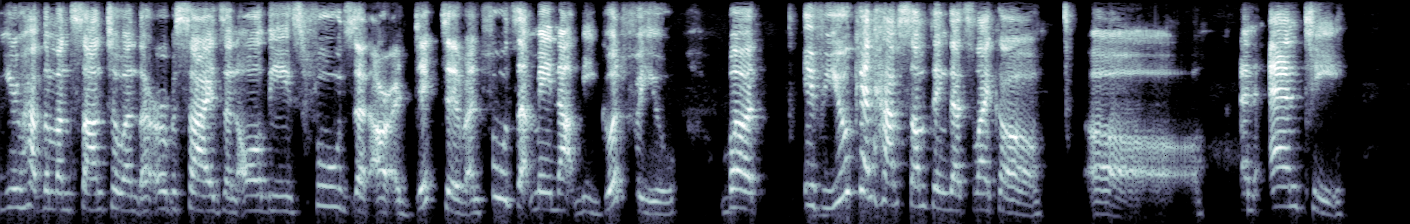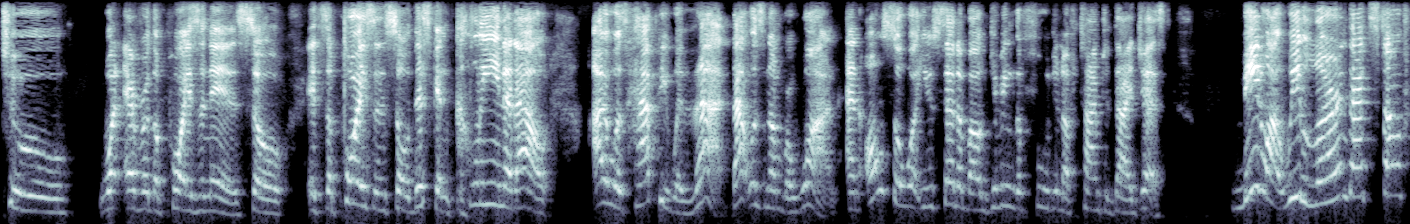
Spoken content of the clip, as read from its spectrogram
you have the Monsanto and the herbicides and all these foods that are addictive and foods that may not be good for you, but if you can have something that's like a uh, an anti to whatever the poison is so it's a poison so this can clean it out i was happy with that. That was number one. And also what you said about giving the food enough time to digest meanwhile we learn that stuff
